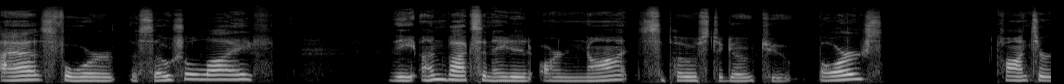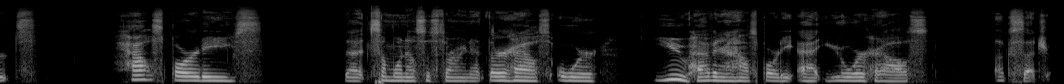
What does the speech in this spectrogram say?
As for the social life, the unvaccinated are not supposed to go to bars, concerts, house parties that someone else is throwing at their house, or you having a house party at your house, etc.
